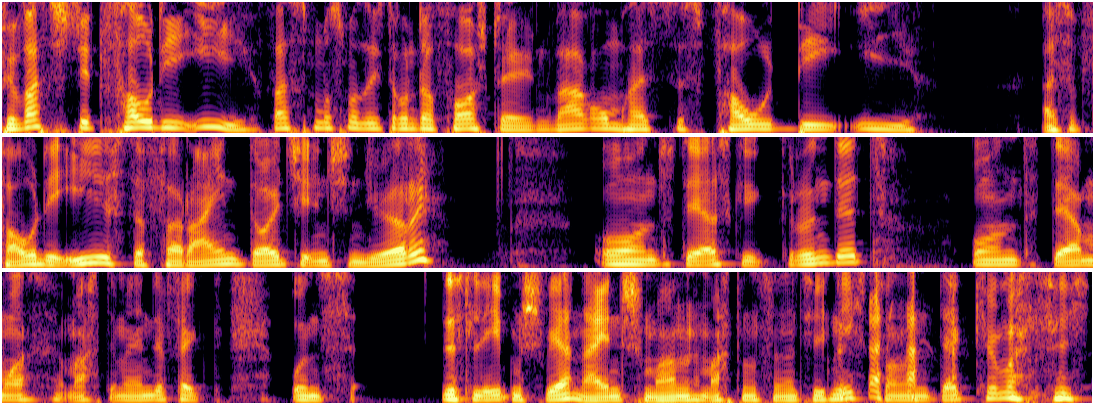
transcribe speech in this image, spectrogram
Für was steht VDI? Was muss man sich darunter vorstellen? Warum heißt es VDI? Also VDI ist der Verein Deutsche Ingenieure und der ist gegründet und der macht im Endeffekt uns das Leben schwer. Nein, Schmarrn macht uns natürlich nicht, sondern der kümmert sich,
